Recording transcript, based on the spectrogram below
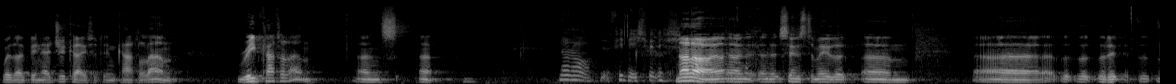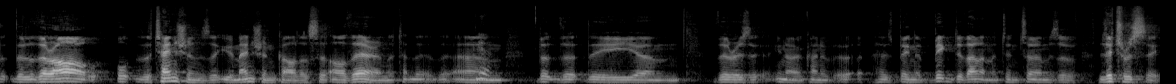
where they've been educated in Catalan. Read Catalan. And, uh, no, no, finish, finish. No, no, and, and it seems to me that. Um, uh, that, that, it, that, that, there are the tensions that you mentioned, Carlos, are there, and the, the um, yeah. but that the um, there is a, you know kind of uh, has been a big development in terms of literacy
